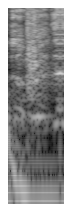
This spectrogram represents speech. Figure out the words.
to the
